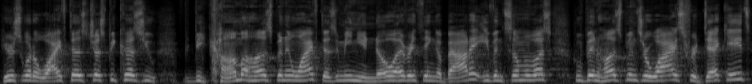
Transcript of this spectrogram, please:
here's what a wife does, just because you become a husband and wife doesn't mean you know everything about it. Even some of us who've been husbands or wives for decades,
